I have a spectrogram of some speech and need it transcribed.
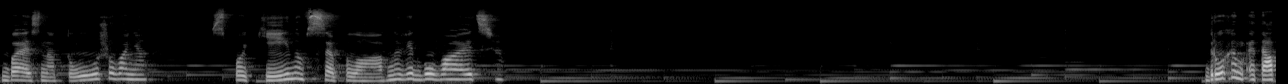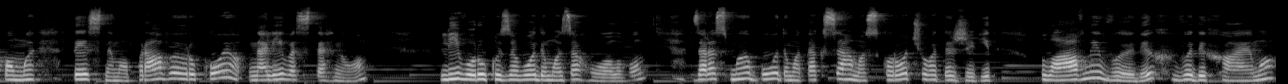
Без натужування, спокійно, все плавно відбувається. Другим етапом ми тиснемо правою рукою на ліве стегно, ліву руку заводимо за голову. Зараз ми будемо так само скорочувати живіт, плавний видих, видихаємо,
